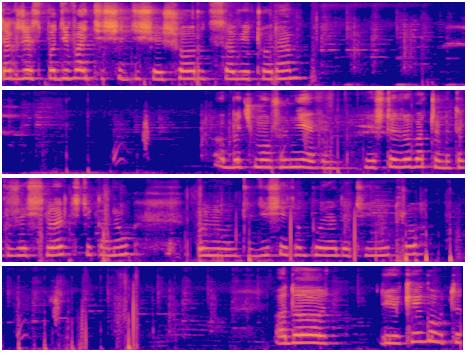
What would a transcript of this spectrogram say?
Także spodziewajcie się dzisiaj shortsa wieczorem. A być może nie wiem. Jeszcze zobaczymy. Także śledźcie kanał. Bo nie wiem, czy dzisiaj tam pojadę, czy jutro. A do jakiego to,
